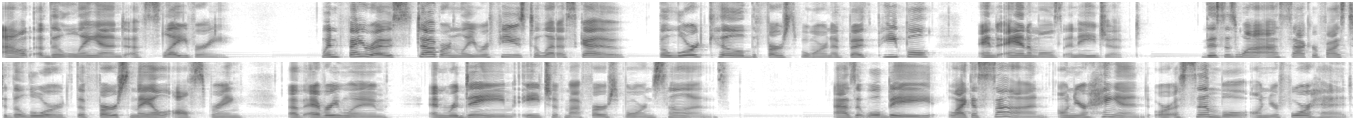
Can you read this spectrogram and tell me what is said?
out of the land of slavery. When Pharaoh stubbornly refused to let us go, the Lord killed the firstborn of both people and animals in Egypt. This is why I sacrifice to the Lord the first male offspring of every womb and redeem each of my firstborn sons. As it will be like a sign on your hand or a symbol on your forehead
